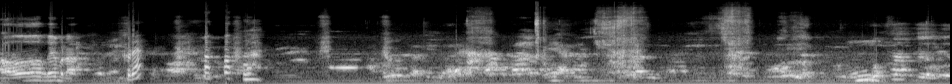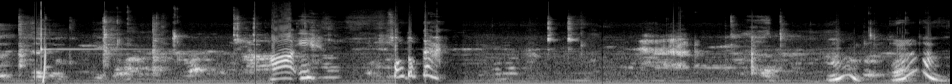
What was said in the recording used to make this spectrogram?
어 매무라 그래? 아, 이 손톱 때문에. 음, 음.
